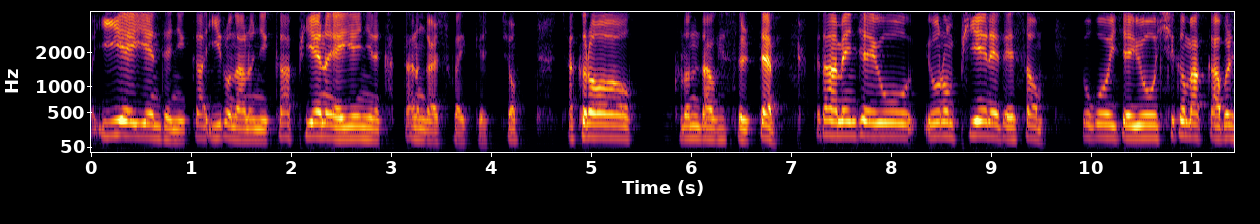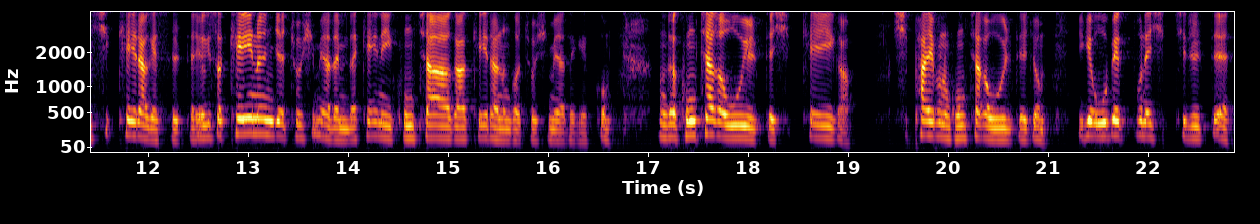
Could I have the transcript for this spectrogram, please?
2an 되니까 2로 나누니까 bn은 an이 같다는 걸 알 수가 있겠죠. 자, 그러 그런다고 했을 때, 그 다음에 이제 요, 요런 bn에 대해서 요거 이제 요 시그마 값을 CK라고 했을 때 여기서 K는 이제 조심해야 됩니다. K는 이 공차가 K라는 거 조심해야 되겠고 그러니까 공차가 5일 때 CK가 C5는 공차가 5일 때죠. 이게 500분의 17일 때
